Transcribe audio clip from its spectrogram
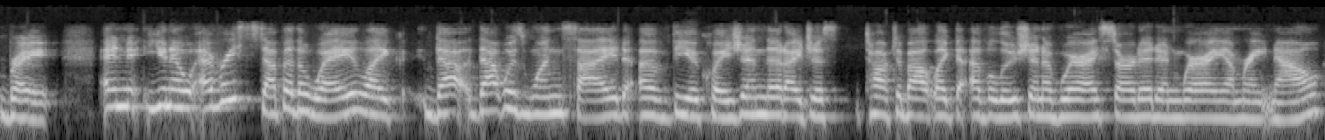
Right. And you know, every step of the way, like that that was one side of the equation that I just talked about like the evolution of where I started and where I am right now.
